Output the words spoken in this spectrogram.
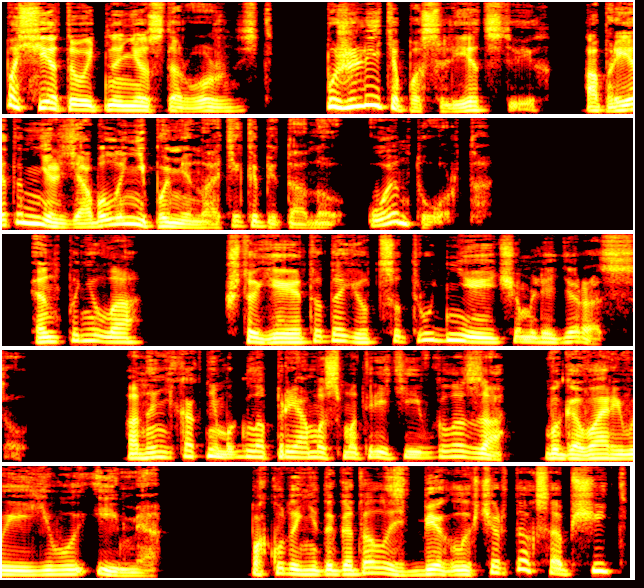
посетовать на неосторожность, пожалеть о последствиях, а при этом нельзя было не поминать и капитана Уэнтуорта. Энн поняла, что ей это дается труднее, чем леди Рассел. Она никак не могла прямо смотреть ей в глаза, выговаривая его имя, покуда не догадалась в беглых чертах сообщить,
